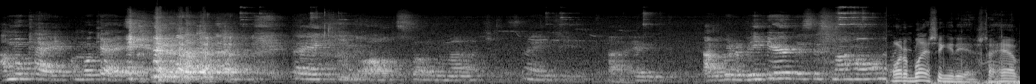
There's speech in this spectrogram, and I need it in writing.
I'm okay, I'm okay. Thank you all so much. Thank you. And I'm going to be here. This is my home. What a blessing it is to have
